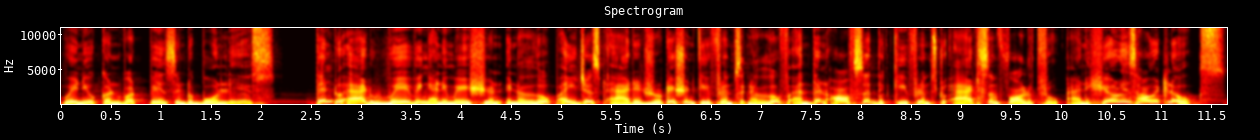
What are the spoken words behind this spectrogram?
when you convert pins into bone layers. Then to add waving animation in a loop, I just added rotation keyframes in a loop and then offset the keyframes to add some follow through and here is how it looks.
